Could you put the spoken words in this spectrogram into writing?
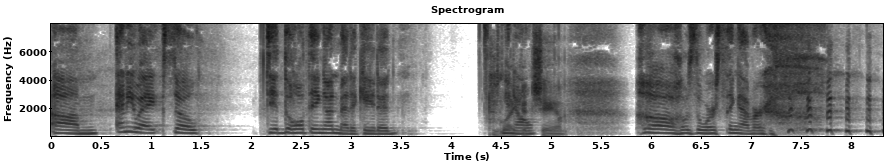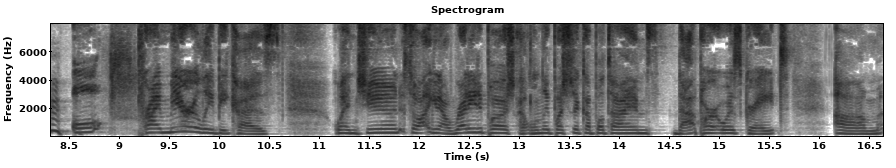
Um, anyway, so did the whole thing unmedicated. like know. a champ. Oh, it was the worst thing ever. All, primarily because when June, so you know, ready to push. I only pushed a couple times. That part was great. Um,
